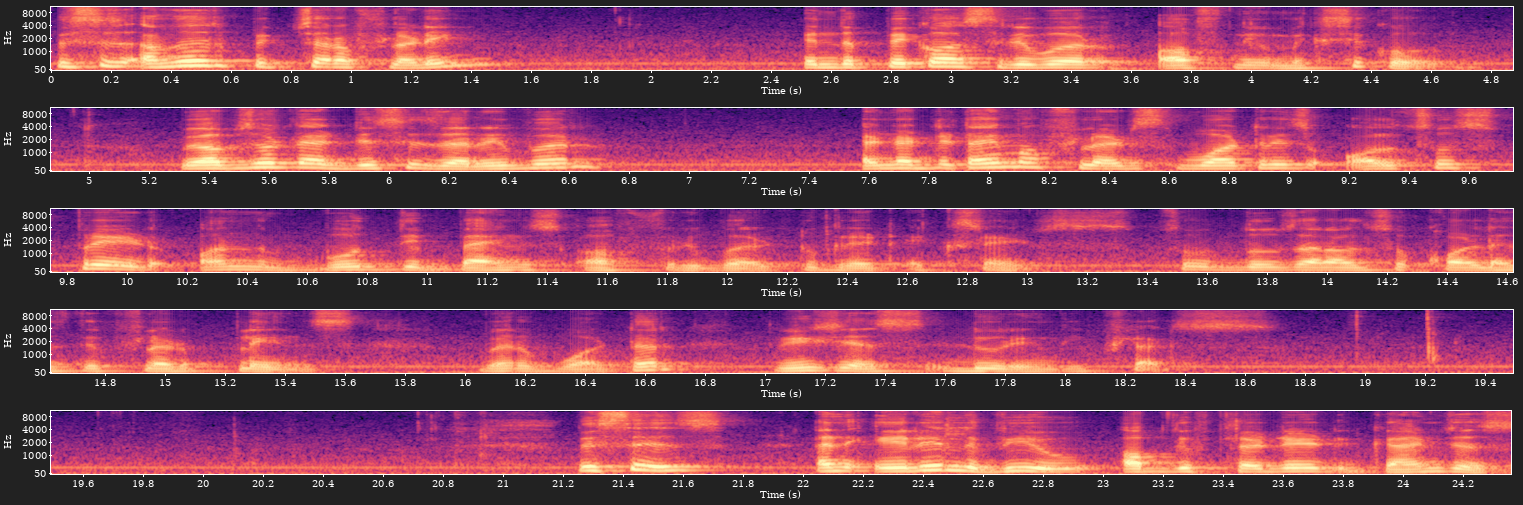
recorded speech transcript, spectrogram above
This is another picture of flooding in the Pecos River of New Mexico. We observe that this is a river and at the time of floods water is also sprayed on both the banks of river to great extents. So those are also called as the flood plains where water reaches during the floods. This is an aerial view of the flooded ganges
